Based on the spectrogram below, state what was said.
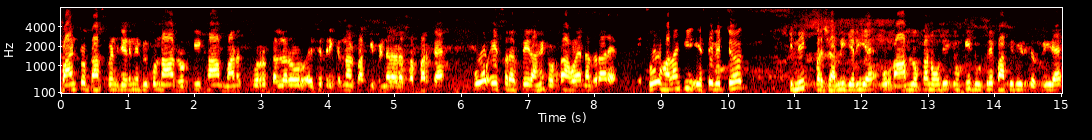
5 ਤੋਂ 10 ਪਿੰਡ ਜਿਹੜੇ ਨੇ ਬਿਲਕੁਲ ਨਾਲ ਰੁੜਕੀ ਖਾਂ ਮਣਕਪੁਰ ਕੱਲਰ ਔਰ ਇਸੇ ਤਰੀਕੇ ਨਾਲ ਬਾਕੀ ਪਿੰਡਾਂ ਦਾ ਜਿਹੜਾ ਸੰਪਰਕ ਹੈ, ਉਹ ਇਸ ਰਸਤੇ ਰਾਹੀਂ ਟੁੱਟਦਾ ਹੋਇਆ ਨਜ਼ਰ ਆ ਰਿਹਾ ਸੋ ਹਾਲਾਂਕਿ ਇਸ ਦੇ ਵਿੱਚ ਕਿੰਨੀ ਕੁ ਪਰੇਸ਼ਾਨੀ ਜਿਹੜੀ ਹੈ, ਉਹ ਆਮ ਲੋਕਾਂ ਨੂੰ ਆਉਂਦੀ ਹੈ ਕਿਉਂਕਿ ਦੂਸਰੇ ਪਾਸੇ ਦੀ ਜਿਹੜੀ ਤਸਵੀਰ ਹੈ,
